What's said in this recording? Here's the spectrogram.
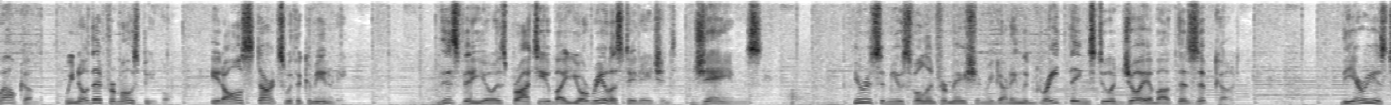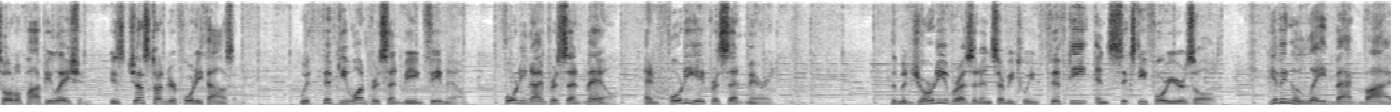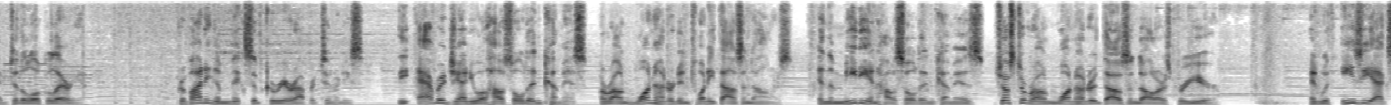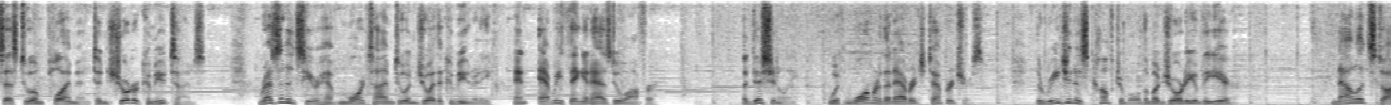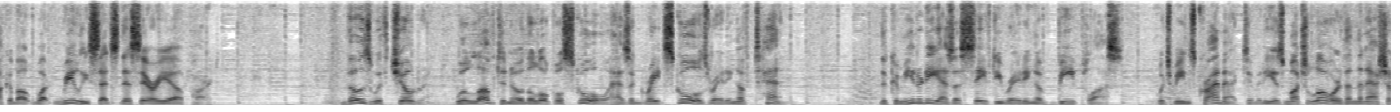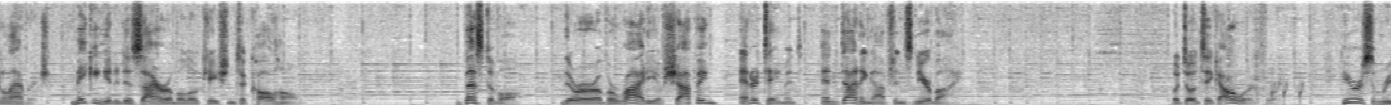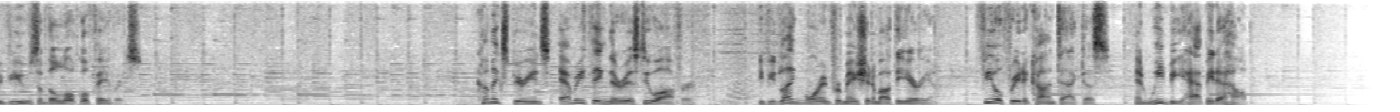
Welcome. We know that for most people, it all starts with a community. This video is brought to you by your real estate agent, James. Here is some useful information regarding the great things to enjoy about this zip code. The area's total population is just under 40,000, with 51% being female, 49% male, and 48% married. The majority of residents are between 50 and 64 years old, giving a laid-back vibe to the local area. Providing a mix of career opportunities, the average annual household income is around $120,000, and the median household income is just around $100,000 per year. And with easy access to employment and shorter commute times, residents here have more time to enjoy the community and everything it has to offer. Additionally, with warmer than average temperatures, the region is comfortable the majority of the year. Now let's talk about what really sets this area apart. Those with children will love to know the local school has a great schools rating of 10. The community has a safety rating of B+, which means crime activity is much lower than the national average, making it a desirable location to call home. Best of all, there are a variety of shopping, entertainment, and dining options nearby. But don't take our word for it. Here are some reviews of the local favorites. Come experience everything there is to offer. If you'd like more information about the area, feel free to contact us, and we'd be happy to help.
